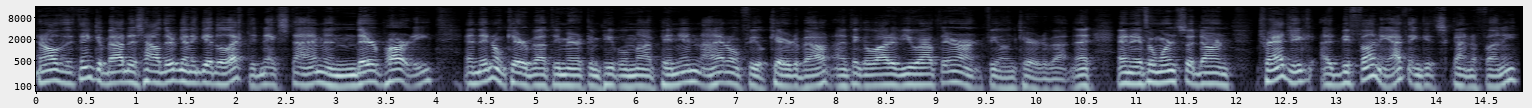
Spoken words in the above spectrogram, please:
and all they think about is how they're going to get elected next time in their party and they don't care about the american people in my opinion i don't feel cared about i think a lot of you out there aren't feeling cared about and if it weren't so darn tragic it'd be funny i think it's kind of funny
